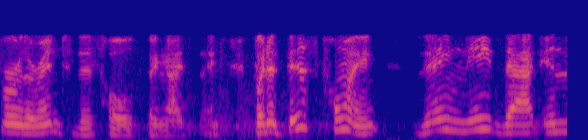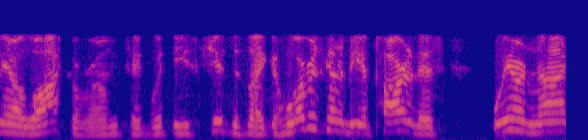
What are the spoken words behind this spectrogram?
further into this whole thing, I think. But at this point, they need that in their locker room to, with these kids. It's like whoever's going to be a part of this, we are not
